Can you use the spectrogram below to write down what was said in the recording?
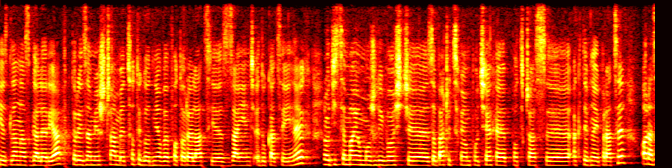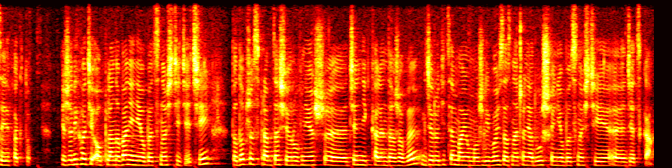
jest dla nas galeria, w której zamieszczamy cotygodniowe fotorelacje z zajęć edukacyjnych. Rodzice mają możliwość y, zobaczyć swoją pociechę podczas y, aktywnej pracy oraz jej efektu. Jeżeli chodzi o planowanie nieobecności dzieci, to dobrze sprawdza się również dziennik kalendarzowy, gdzie rodzice mają możliwość zaznaczenia dłuższej nieobecności dziecka.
